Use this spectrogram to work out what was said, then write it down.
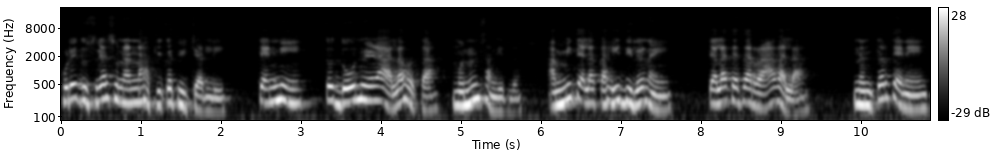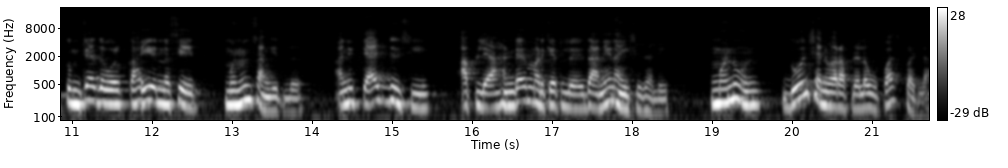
पुढे दुसऱ्या सुनांना हकीकत विचारली. त्यांनी तो दोन वेळा आला होता म्हणून सांगितलं. आम्ही त्याला काही दिलं नाही. त्याला त्याचा राग आला. नंतर त्याने तुमच्याजवळ काही नसेल म्हणून सांगितलं. आणि त्याच दिवशी आपल्या हंड्या मडक्यातले दाणे नाहीसे झाले. म्हणून दोन शनिवार आपल्याला उपास पडला.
